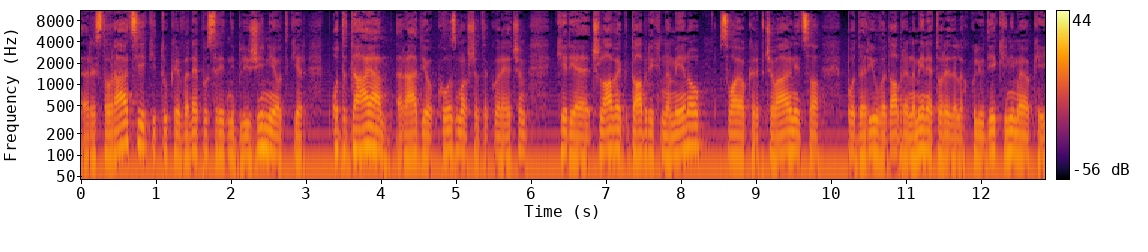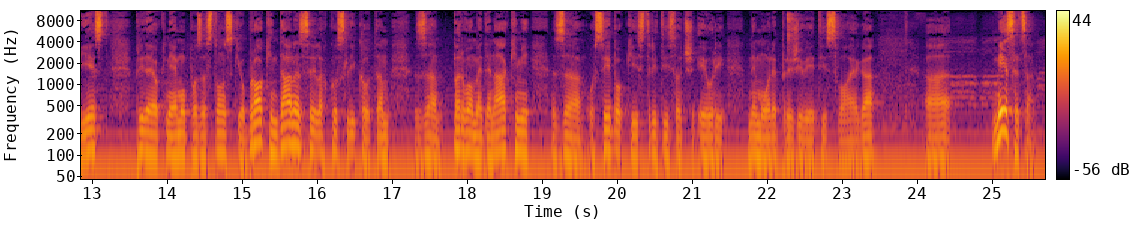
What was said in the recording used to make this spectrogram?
restauraciji, ki tukaj v neposrednji bližini, od kjer oddaja Radio Kozmo, še tako rečem, kjer je človek dobrih namenov svojo krepčevalnico podaril v dobre namene, torej da lahko ljudje, ki nimajo kaj jest, pridajo k njemu po zastonski obrok in danes se je lahko slikal tam z prvo med enakimi, z osebo, ki s 3000 evri ne more preživeti svojega uh, meseca.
